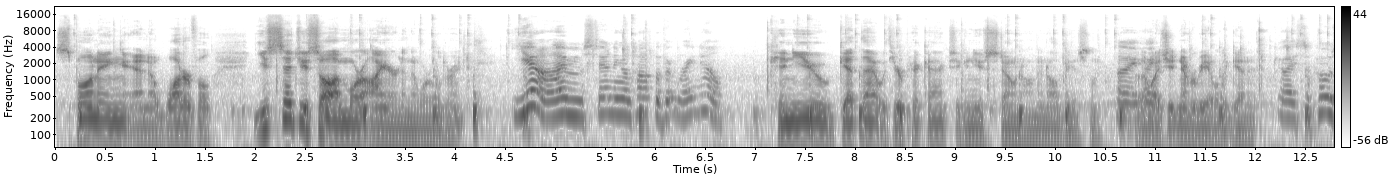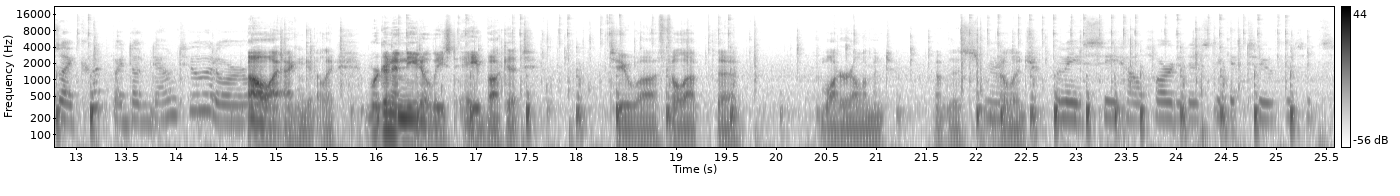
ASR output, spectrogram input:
spawning and a waterfall. You said you saw more iron in the world, right? Yeah, I'm standing on top of it right now. Can you get that with your pickaxe? You can use stone on it, obviously. I- Otherwise, you'd never be able to get it. I suppose I could if I dug down to it, or... Oh, I, I can get it later. We're going to need at least a bucket to uh, fill up the water element of this village. Let me see how hard it is to get to, because it's...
